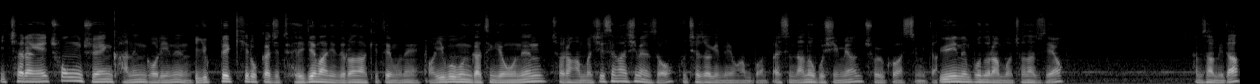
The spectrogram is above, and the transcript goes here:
이 차량의 총 주행 가능 거리는 600km까지 되게 많이 늘어났기 때문에 어, 이 부분 같은 경우는 저랑 한번 시승하시면서 구체적인 내용 한번 말씀 나눠보시면 좋을 것 같습니다. 위에 있는 번호로 한번 전화 주세요. 감사합니다.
